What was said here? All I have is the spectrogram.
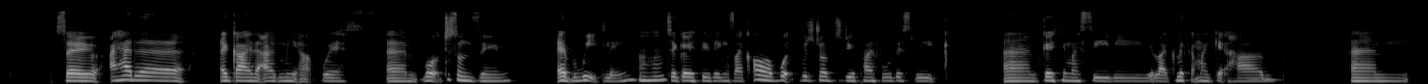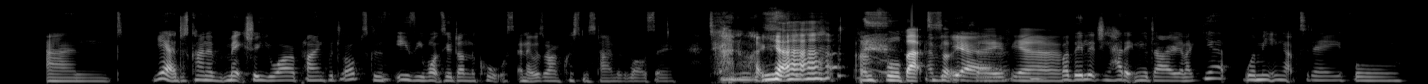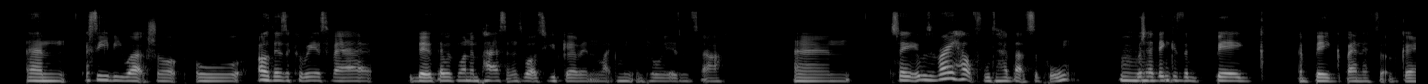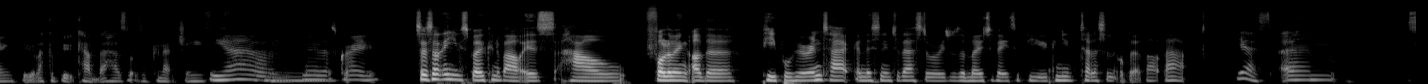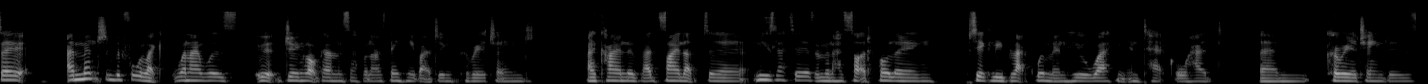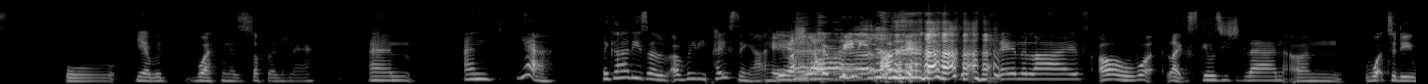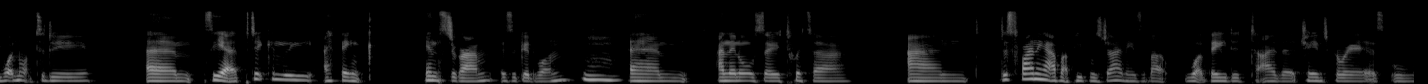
So I had a a guy that I would meet up with um well just on Zoom every weekly Mhm. to go through things like oh what which job did you apply for this week? Um go through my CV, like look at my GitHub. Um and yeah, just kind of make sure you are applying for jobs because it's easy once you're done the course. And it was around Christmas time as well. So to kind of like Yeah. And fall back to something yeah. safe. Yeah. But they literally had it in your diary, like, yep, we're meeting up today for um a CV workshop, or oh, there's a careers fair. There, there was one in person as well, so you could go in and like meet employers and stuff. Um, so it was very helpful to have that support, which I think Mm. is a big, a big benefit of going through like a boot camp that has lots of connections. Yeah. Mm. No, that's great. So something you've spoken about is how following other people who are in tech and listening to their stories was a motivator for you. Can you tell us a little bit about that? Yes. Um. So I mentioned before, like when I was uh, during lockdown and stuff, when I was thinking about doing career change, I kind of had signed up to newsletters and then I started following particularly Black women who were working in tech or had um career changes, or yeah, were working as a software engineer. Um. And yeah, the girlies are, are really posting out here. I really love it day in the life. Oh, what like skills you should learn, um, what to do, what not to do. Um, so yeah, particularly I think Instagram is a good one. Um, and then also Twitter and just finding out about people's journeys about what they did to either change careers or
